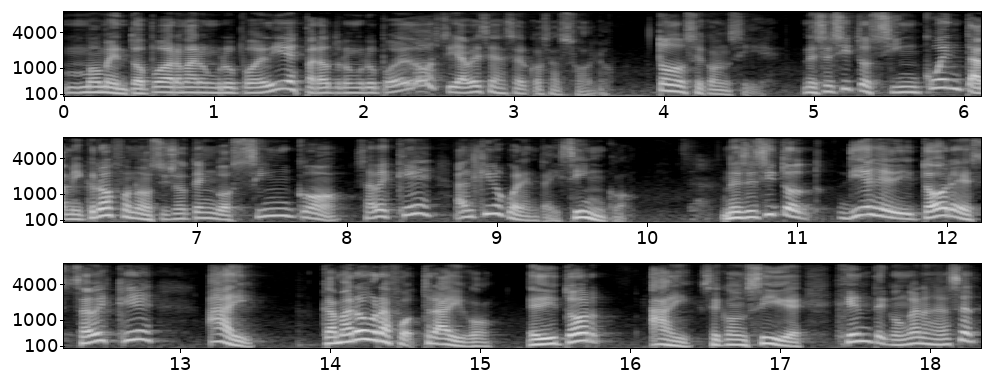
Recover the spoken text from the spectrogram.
momento puedo armar un grupo de 10, para otro un grupo de 2 y a veces hacer cosas solo. Todo se consigue. Necesito 50 micrófonos y yo tengo 5. ¿Sabes qué? Alquilo 45. Necesito 10 editores. ¿Sabes qué? Hay. Camarógrafo, traigo. Editor, hay. Se consigue. Gente con ganas de hacer,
